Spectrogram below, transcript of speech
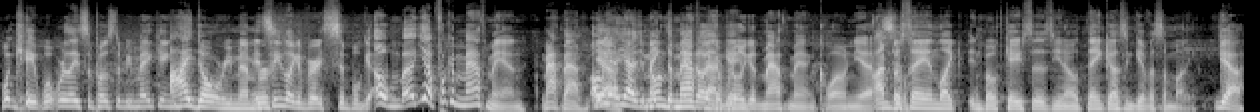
What game? What were they supposed to be making? I don't remember. it seemed like a very simple game. Oh uh, yeah, fucking Math Man. Math Man. Oh yeah, yeah. You no make the Math made, like Man a really good Math Man clone yet. I'm so- just saying, like in both cases, you know, thank us and give us some money. Yeah.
